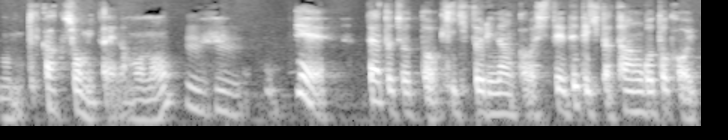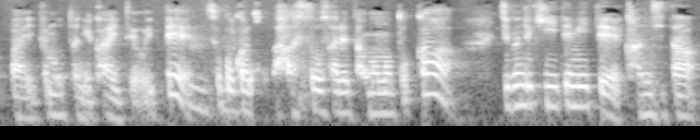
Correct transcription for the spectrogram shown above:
うん。企画書みたいなものうんうん。で、であとちょっと聞き取りなんかをして、出てきた単語とかをいっぱい手元に書いておいて、うんそこからちょっと発想されたものとか、自分で聞いてみて感じた、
